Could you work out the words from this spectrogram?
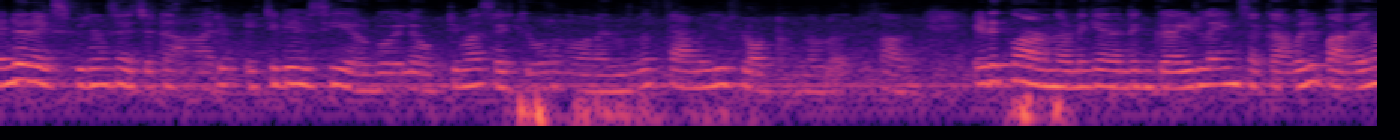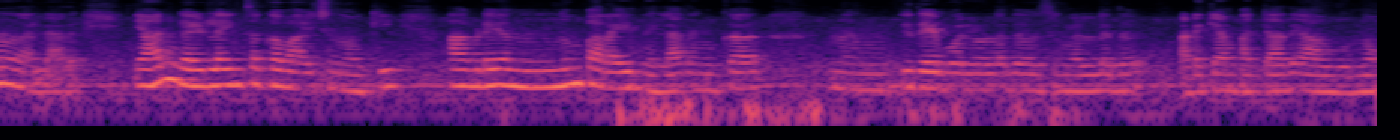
എന്റെ ഒരു എക്സ്പീരിയൻസ് വെച്ചിട്ട് ആരും എച്ച് ഡി എഫ് സി എർഗോയിലെ ഒപ്റ്റിമ സെക്യൂർ എന്ന് പറയുന്നത് ഫാമിലി ഫ്ലോട്ടർ എന്നുള്ള സാധനം എടുക്കുകയാണെന്നുണ്ടെങ്കിൽ അതിന്റെ ഗൈഡ് ലൈൻസ് ഒക്കെ അവർ പറയുന്നതല്ലാതെ. ഞാൻ ഗൈഡ് ലൈൻസ് ഒക്കെ വായിച്ചു നോക്കി. അവിടെ ഒന്നും പറയുന്നില്ല. നിങ്ങൾക്ക് ഇതേപോലെയുള്ള ദിവസങ്ങളിൽ ഇത് അടയ്ക്കാൻ പറ്റാതെ ആകുന്നു.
